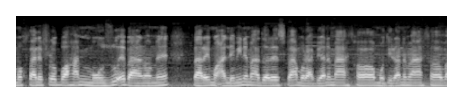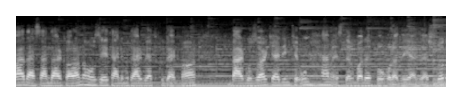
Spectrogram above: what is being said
مختلف رو با هم موضوع برنامه برای معلمین مدارس و مربیان مهدها مدیران مهدها و دستندرکاران حوزه تعلیم و تربیت کودکان برگزار کردیم که اون هم استقبال فوق‌العاده‌ای ازش شد.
